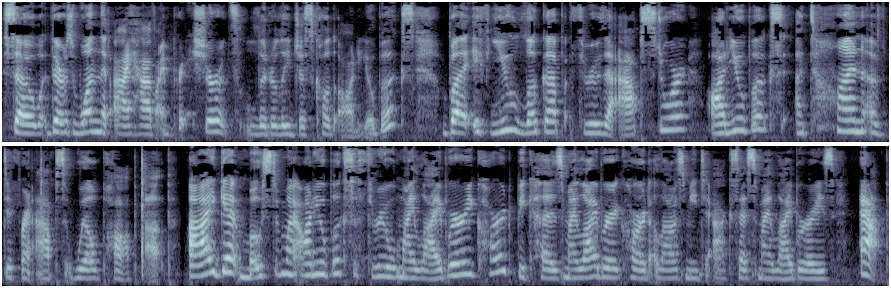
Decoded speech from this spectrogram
So there's one that I have, I'm pretty sure it's literally just called audiobooks, but if you look up through the app store, audiobooks, a ton of different apps will pop up. I get most of my audiobooks through my library card because my library card allows me to access my library's app,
